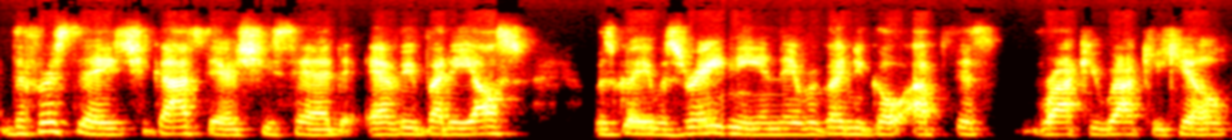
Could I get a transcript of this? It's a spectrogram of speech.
the first day she got there, she said everybody else was going, it was rainy and they were going to go up this rocky, rocky hill.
